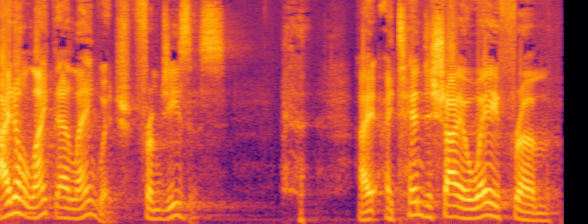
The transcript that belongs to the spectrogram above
I don't like that language from Jesus. I, I tend to shy away from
